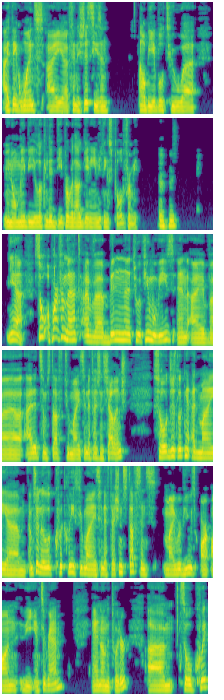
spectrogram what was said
I think once I uh, finish this season, I'll be able to, uh, you know, maybe look into deeper without getting anything spoiled for me. hmm Yeah. So apart from that, I've uh, been to a few movies and I've uh, added some stuff to my Cinefession challenge. So just looking at my, um, I'm just going to look quickly through my Cinefession stuff since my reviews are on the Instagram and on the Twitter. Um, so quick,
